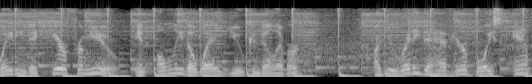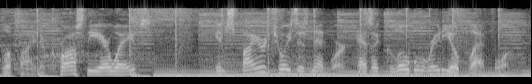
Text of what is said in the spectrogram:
waiting to hear from you in only the way you can deliver? Are you ready to have your voice amplified across the airwaves? Inspired Choices Network has a global radio platform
